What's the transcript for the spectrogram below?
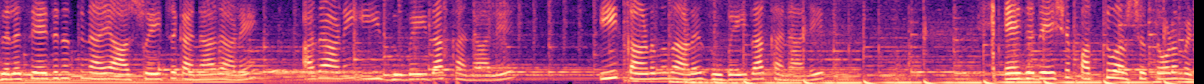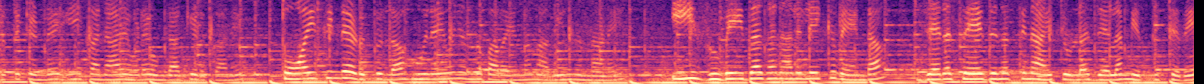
ജലസേചനത്തിനായി ആശ്രയിച്ച കനാലാണ്. അതാണ് ഈ സുബൈദ കനാല്. ഈ കാണുന്നതാണ് സുബൈദ കനാല്. ഏകദേശം പത്ത് വർഷത്തോളം എടുത്തിട്ടുണ്ട് ഈ കനാൽ ഇവിടെ ഉണ്ടാക്കിയെടുക്കാൻ. തോയിഫിന്റെ അടുത്തുള്ള ഹുനയൂൻ എന്ന് പറയുന്ന നദിയിൽ നിന്നാണ്. ഈ സുബൈദ കനാലിലേക്ക് വേണ്ട ജലസേചനത്തിനായിട്ടുള്ള ജലം എത്തിച്ചത്.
